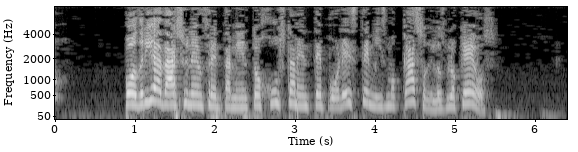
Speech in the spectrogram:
podría darse un enfrentamiento justamente por este mismo caso de los bloqueos.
